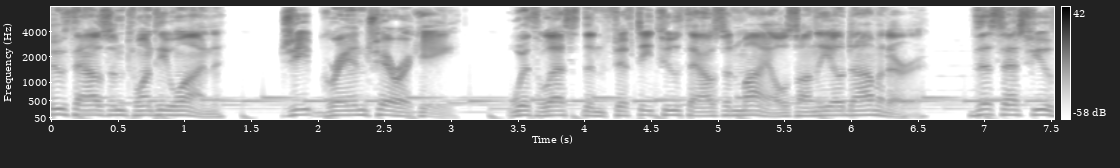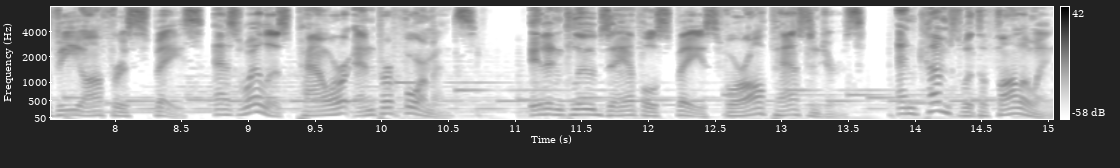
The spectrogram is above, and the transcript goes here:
2021 Jeep Grand Cherokee. With less than 52,000 miles on the odometer, this SUV offers space as well as power and performance. It includes ample space for all passengers and comes with the following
